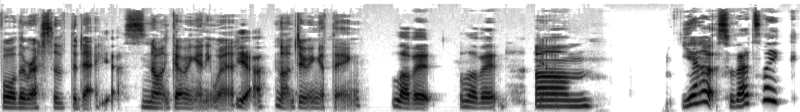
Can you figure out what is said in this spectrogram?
for the rest of the day. Yes. Not going anywhere. Yeah. Not doing a thing. Love it. Love it. Yeah. Um yeah, so that's like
